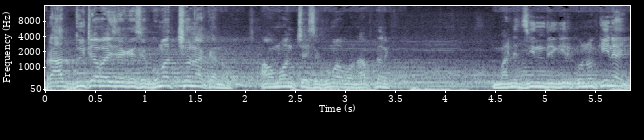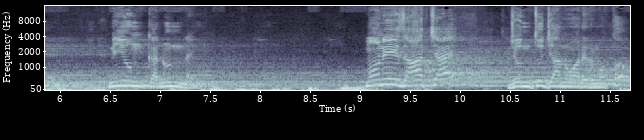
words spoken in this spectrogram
রাত দুইটা বাজে গেছে, ঘুমাচ্ছ না কেন? আমার মন চাইছে, ঘুমাবো না। আপনার মানে জিন্দিগির কোনো কি নাই? নিয়ম কানুন নাই। মনে যা চায়, জন্তু জানোয়ারের মতো,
